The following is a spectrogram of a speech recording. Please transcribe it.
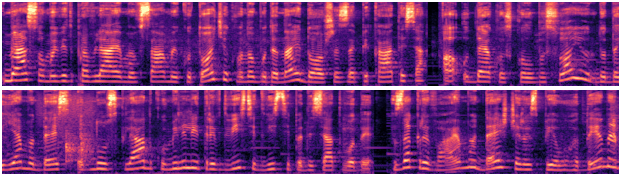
М'ясо ми відправляємо в самий куточок, воно буде найдовше запікатися, а у деко з колбасою додаємо десь одну склянку мілілітрів 200-250 води. Закриваємо десь через півгодини.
